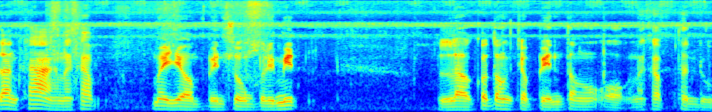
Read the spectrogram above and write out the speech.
ด้านข้างนะครับ ไม่ยอมเป็นทรงปริมิตเราก็ต้องจำเป็นต้องออกนะครับท่านดู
